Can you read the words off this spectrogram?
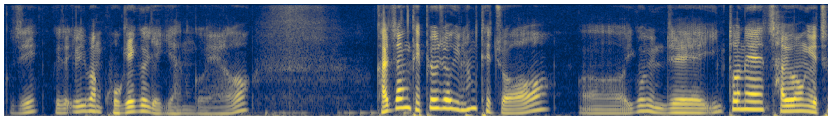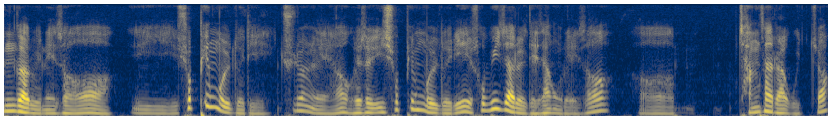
그지? 그래서 일반 고객을 얘기하는 거예요. 가장 대표적인 형태죠. 어, 이거는 이제 인터넷 사용의 증가로 인해서 이 쇼핑몰들이 출연을 해요. 그래서 이 쇼핑몰들이 소비자를 대상으로 해서 어, 장사를 하고 있죠.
